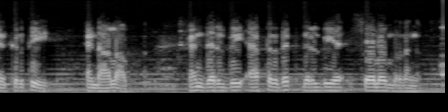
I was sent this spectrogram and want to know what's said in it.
and Kriti and Alap. And there will be, after that, there will be a solo Mridanga.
